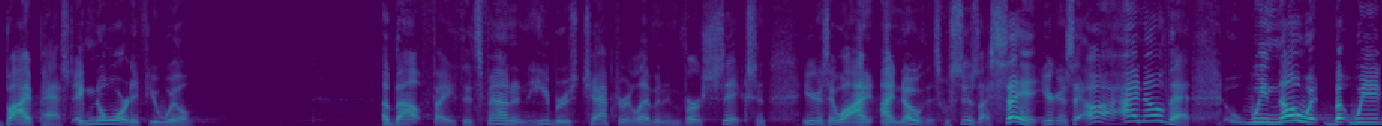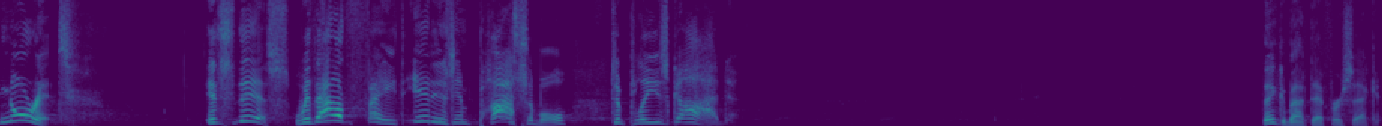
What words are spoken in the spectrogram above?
bypassed, ignored, if you will, about faith. It's found in Hebrews chapter 11 and verse 6. And you're going to say, Well, I, I know this. Well, as soon as I say it, you're going to say, Oh, I know that. We know it, but we ignore it. It's this without faith, it is impossible to please God. Think about that for a second.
